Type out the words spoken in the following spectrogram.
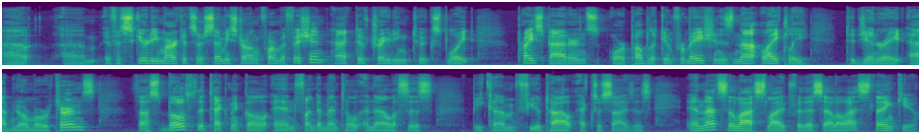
Uh, um, if a security markets are semi-strong form efficient, active trading to exploit price patterns or public information is not likely to generate abnormal returns. Thus, both the technical and fundamental analysis become futile exercises. And that's the last slide for this LOS. Thank you.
